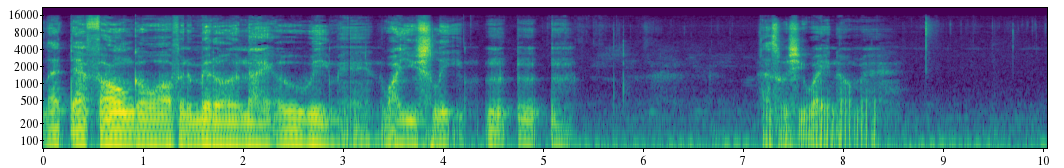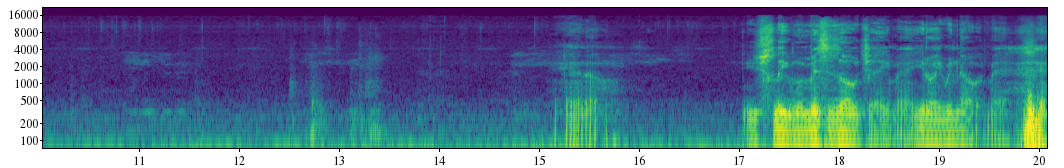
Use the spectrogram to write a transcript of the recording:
Let that phone go off in the middle of the night. Ooh wee, man. While you sleep. Mm-mm-mm. That's what she waiting on, man. You know. You sleep with Mrs. OJ, man. You don't even know it, man.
